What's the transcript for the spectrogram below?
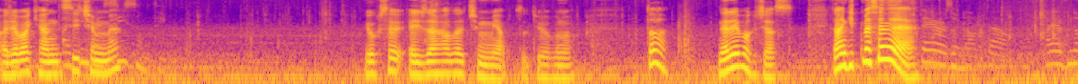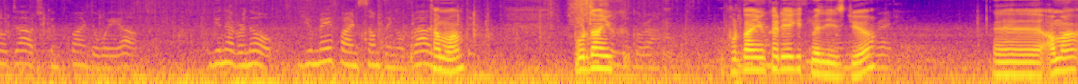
Acaba kendisi için mi? Yoksa ejderhalar için mi yaptı diyor bunu. Da nereye bakacağız? Lan gitmesene. You never know. Tamam. Buradan yuk buradan yukarıya gitmeliyiz diyor. Ee, ama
